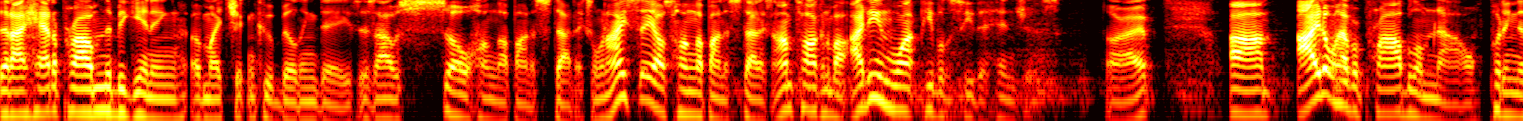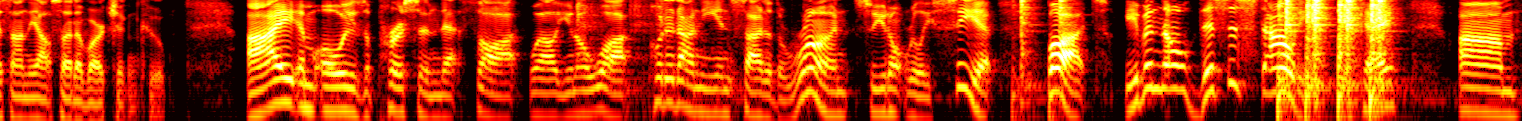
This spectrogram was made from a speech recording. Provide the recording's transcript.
that I had a problem in the beginning of my chicken coop building days is I was so hung up on aesthetics. When I say I was hung up on aesthetics, I'm talking about I didn't want people to see the hinges. All right. Um, I don't have a problem now putting this on the outside of our chicken coop. I am always a person that thought, well, you know what? Put it on the inside of the run so you don't really see it. But even though this is stouty, okay, um,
